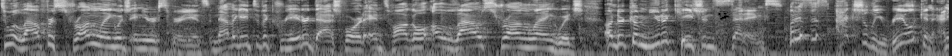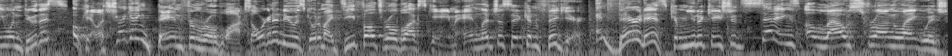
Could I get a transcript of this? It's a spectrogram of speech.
To allow for strong language in your experience, navigate to the creator dashboard and toggle allow strong language under communication settings. But is this actually real? Can anyone do this? Okay, let's try getting banned from Roblox. All we're gonna do is go to my default Roblox game and let's just hit configure. And there it is, communication settings allow strong language.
